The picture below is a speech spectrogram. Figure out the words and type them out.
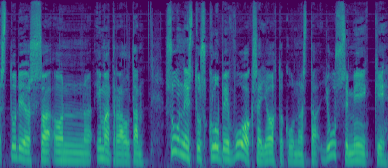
studiossa on Imatralta suunnistusklubin Vuoksen johtokunnasta Jussi Miikki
